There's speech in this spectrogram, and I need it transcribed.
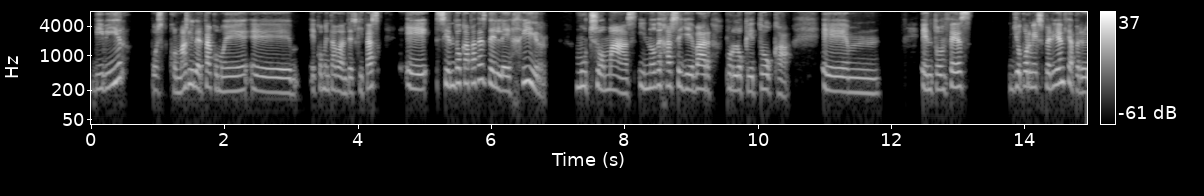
vivir pues con más libertad, como he, eh, he comentado antes, quizás eh, siendo capaces de elegir mucho más y no dejarse llevar por lo que toca. Em, entonces, yo por mi experiencia, pero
